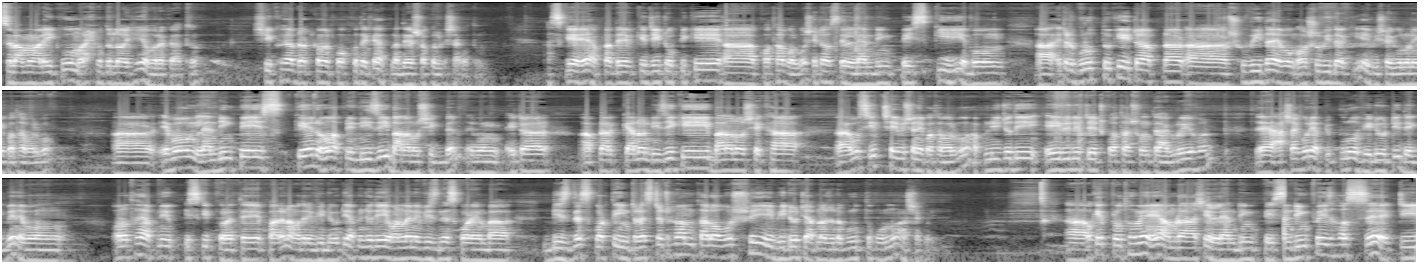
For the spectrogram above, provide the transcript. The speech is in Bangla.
আসসালামু আলাইকুম রহমতুল্লাহি আবরাকাত শিক্ষাব ডট কমের পক্ষ থেকে আপনাদের সকলকে স্বাগতম। আজকে আপনাদেরকে যে টপিকে কথা বলব সেটা হচ্ছে ল্যান্ডিং পেজ কি এবং এটার গুরুত্ব কি, এটা আপনার সুবিধা এবং অসুবিধা কি, এই বিষয়গুলো নিয়ে কথা বলব। আর, এবং ল্যান্ডিং পেজ কেন আপনি নিজেই বানানো শিখবেন এবং এটার আপনার কেন নিজেকেই বানানো শেখা উচিত সেই বিষয়ে নিয়ে কথা বলব। আপনি যদি এই রিলেটেড কথা শুনতে আগ্রহী হন আশা করি আপনি পুরো ভিডিওটি দেখবেন এবং অন্যথায় আপনি স্কিপ করতে পারেন আমাদের এই ভিডিওটি। আপনি যদি অনলাইনে বিজনেস করেন বা বিজনেস করতে ইন্টারেস্টেড হন, তাহলে অবশ্যই এই ভিডিওটি আপনার জন্য গুরুত্বপূর্ণ, আশা করি। ওকে প্রথমে আমরা আসি ল্যান্ডিং পেজ ল্যান্ডিং পেজ হচ্ছে একটি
